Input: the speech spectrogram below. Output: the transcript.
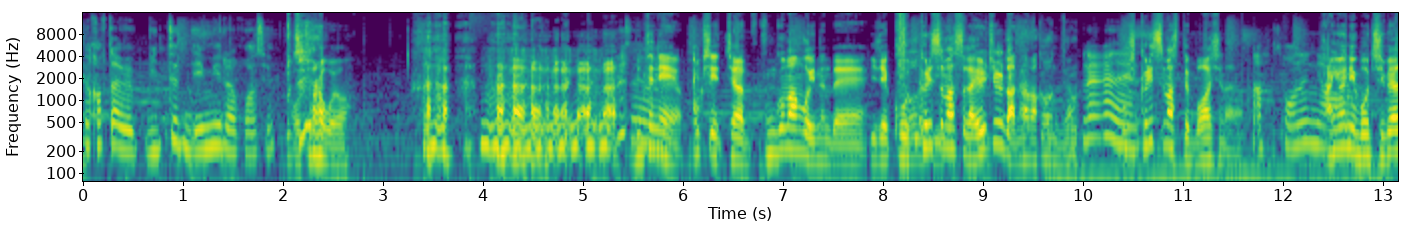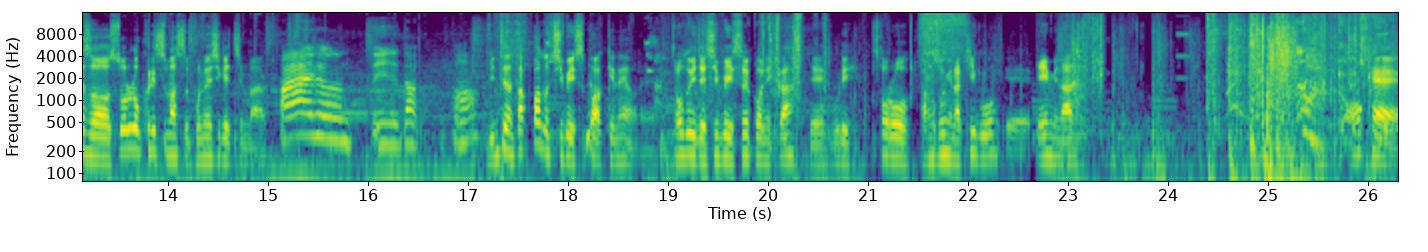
왜 갑자기 왜 민트님이라고 하세요? 뭐지? 어쩌라고요? 민트님 혹시 제가 궁금한 거 있는데 이제 곧 크리스마스가 일주일도 안 남았거든요. 네네. 혹시 크리스마스 때 뭐 하시나요? 아 저는요. 당연히 뭐 집에서 솔로 크리스마스 보내시겠지만 아 저는 이제 딱 어? 민트는 딱 봐도 집에 있을 것 같긴 해요. 예. 저도 이제 집에 있을 거니까 예 우리 서로 방송이나 키고 예 게임이나 하죠. 오케이.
